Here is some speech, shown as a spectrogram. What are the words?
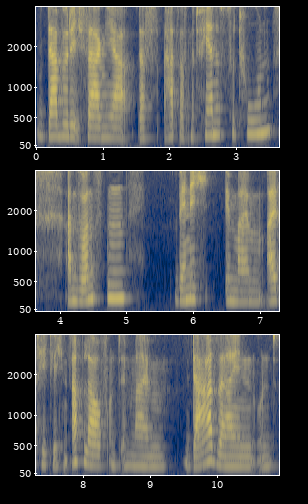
da würde ich sagen, ja, das hat was mit Fairness zu tun. Ansonsten, wenn ich in meinem alltäglichen Ablauf und in meinem Dasein und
